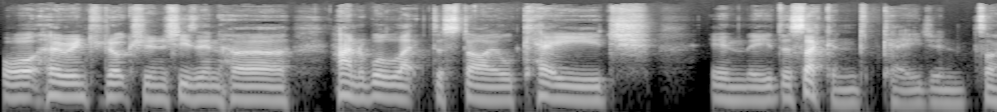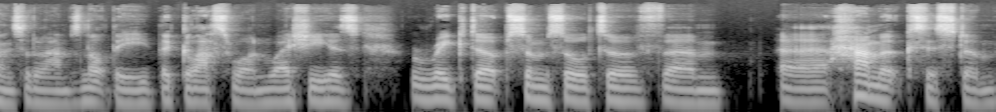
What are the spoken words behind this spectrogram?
or her introduction, she's in her Hannibal Lecter style cage in the the second cage in Silence of the Lambs, not the the glass one, where she has rigged up some sort of um, uh, hammock system,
